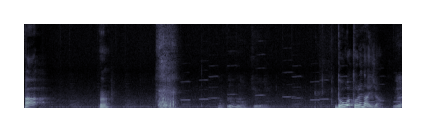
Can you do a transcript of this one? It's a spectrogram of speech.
あん？なんなん急に動画撮れないじゃん。ね。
